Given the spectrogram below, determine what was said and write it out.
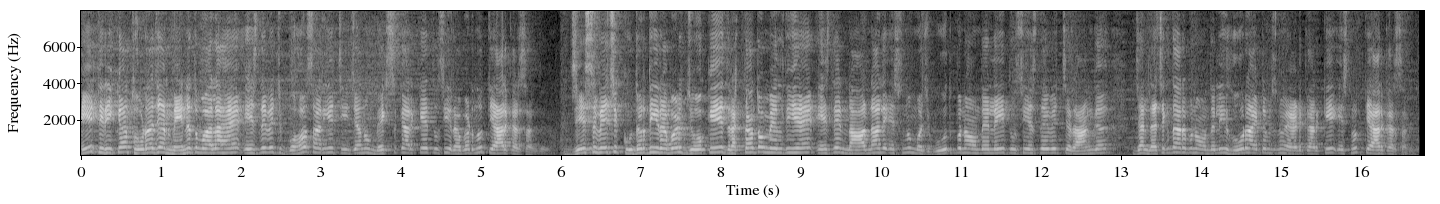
ਇਹ ਤਰੀਕਾ ਥੋੜਾ ਜਿਹਾ ਮਿਹਨਤ ਵਾਲਾ ਹੈ। ਇਸ ਦੇ ਵਿੱਚ ਬਹੁਤ ਸਾਰੀਆਂ ਚੀਜ਼ਾਂ ਨੂੰ ਮਿਕਸ ਕਰਕੇ ਤੁਸੀਂ ਰਬੜ ਨੂੰ ਤਿਆਰ ਕਰ ਸਕਦੇ ਹੋ। ਜਿਸ ਵਿੱਚ ਕੁਦਰਤੀ ਰਬੜ ਜੋ ਕਿ ਦਰਖਤਾਂ ਤੋਂ ਮਿਲਦੀ ਹੈ, ਇਸ ਦੇ ਨਾਲ ਨਾਲ ਇਸ ਨੂੰ ਮਜ਼ਬੂਤ ਬਣਾਉਣ ਦੇ ਲਈ ਤੁਸੀਂ ਇਸ ਦੇ ਵਿੱਚ ਰੰਗ ਜਾਂ ਲਚਕਦਾਰ ਬਣਾਉਣ ਦੇ ਲਈ ਹੋਰ ਆਈਟਮਸ ਨੂੰ ਐਡ ਕਰਕੇ ਇਸ ਨੂੰ ਤਿਆਰ ਕਰ ਸਕਦੇ ਹੋ।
